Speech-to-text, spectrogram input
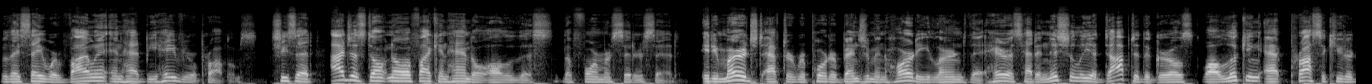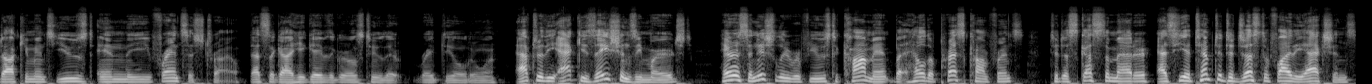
who they say were violent and had behavioral problems. She said, I just don't know if I can handle all of this, the former sitter said. It emerged after reporter Benjamin Hardy learned that Harris had initially adopted the girls while looking at prosecutor documents used in the Francis trial. That's the guy he gave the girls to that raped the older one. After the accusations emerged, Harris initially refused to comment but held a press conference to discuss the matter as he attempted to justify the actions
